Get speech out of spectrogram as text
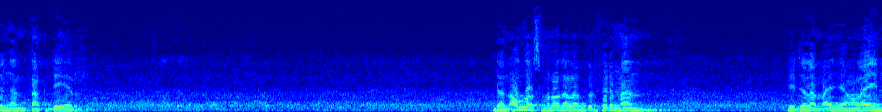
dengan takdir. Dan Allah SWT berfirman di dalam ayat yang lain,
